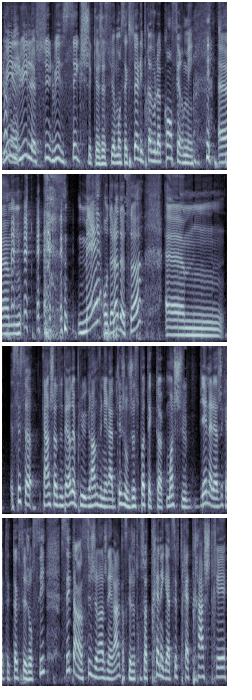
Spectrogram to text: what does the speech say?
Lui, mais- lui, il le su, lui, il sait que je, que je suis homosexuel, il pourrait vous le confirmer. Euh, mais au-delà de ça, euh, c'est ça. Quand je suis dans une période de plus grande vulnérabilité, je juste pas TikTok. Moi, je suis bien allergique à TikTok ces jours-ci. Ces temps-ci, je dirais en général, parce que je trouve ça très négatif, très trash, très.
